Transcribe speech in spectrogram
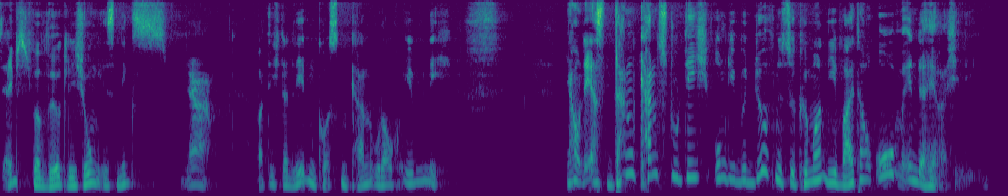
Selbstverwirklichung ist nichts, ja, was dich dein Leben kosten kann oder auch eben nicht. Ja, und erst dann kannst du dich um die Bedürfnisse kümmern, die weiter oben in der Hierarchie liegen.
